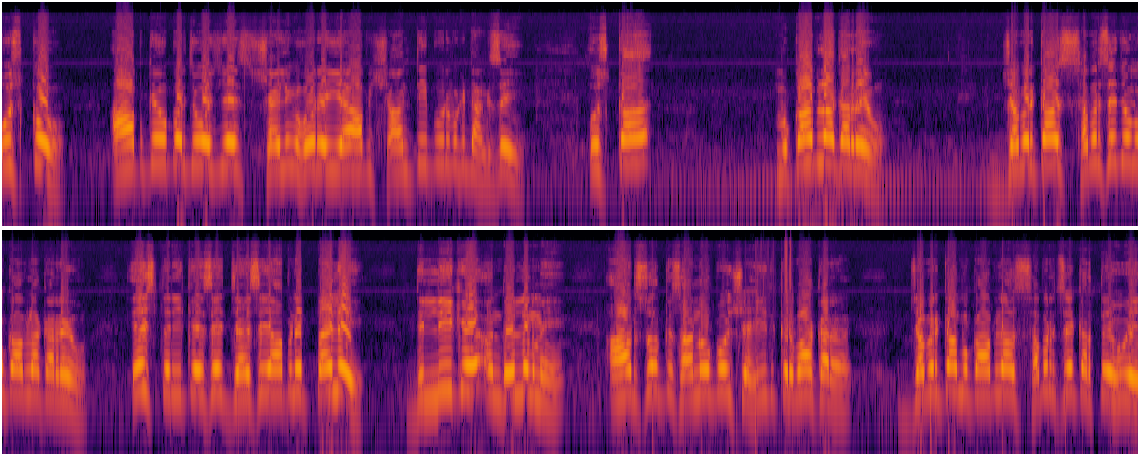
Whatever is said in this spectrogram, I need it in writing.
उसको आपके ऊपर जो ये शेलिंग हो रही है, आप शांतिपूर्वक ढंग से उसका मुकाबला कर रहे हो, जबर का सब्र से जो मुकाबला कर रहे हो, इस तरीके से जैसे आपने पहले दिल्ली के आंदोलन में 800 किसानों को शहीद करवा कर जबर का मुकाबला सब्र से करते हुए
